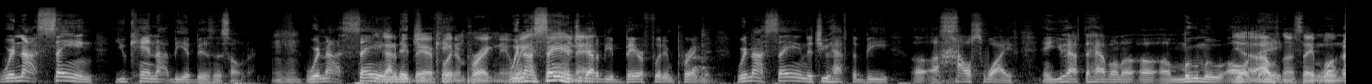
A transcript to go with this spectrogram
We're not saying you cannot be a business owner. We're not saying Mm-hmm. be that you can't- and pregnant. We're We not saying, saying that you got to be barefoot and pregnant. We're not saying that you have to be a, a housewife and you have to have on a, a, a moo all Yeah, day. I was gonna say moo moo.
